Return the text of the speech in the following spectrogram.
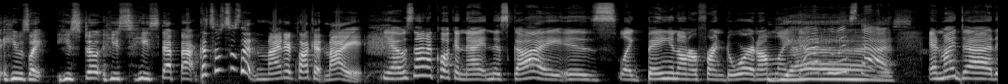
he was like he still he's he stepped back because this was at nine o'clock at night. Yeah, it was nine o'clock at night, and this guy is like banging on our front door, and I'm like, yes. Dad, who is that? And my dad,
